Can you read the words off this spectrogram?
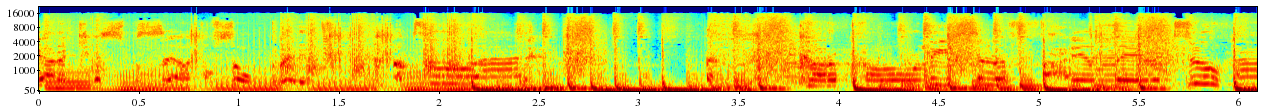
Gotta kiss myself, I'm so pretty. I'm too hot. Call the police and the fireman. I'm too hot.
